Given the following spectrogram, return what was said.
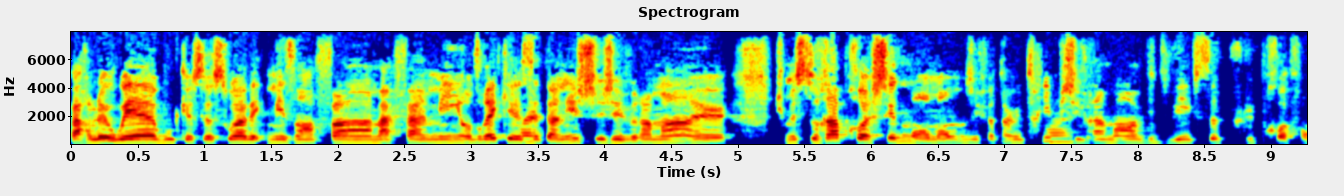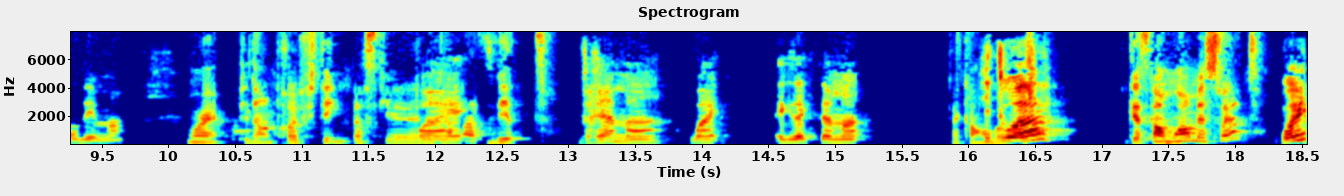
par le web ou que ce soit avec mes enfants, ma famille. On dirait que cette année, j'ai vraiment, euh, je me suis rapprochée de mon monde. J'ai fait un tri, puis j'ai vraiment envie de vivre ça plus profondément. Oui, puis d'en profiter parce que le temps passe vite. Vraiment, oui, exactement. Et toi? Qu'est-ce qu'on moi me souhaite? Oui,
